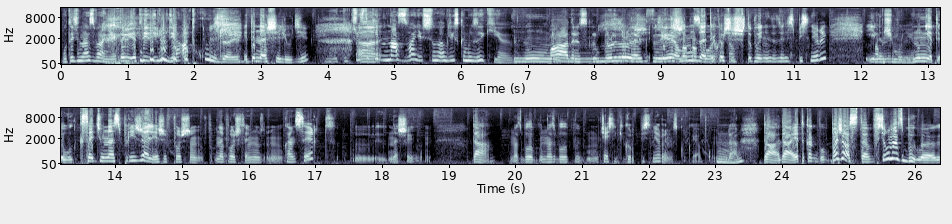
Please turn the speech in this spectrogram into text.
вот эти названия, это, это люди откуда? Это наши люди. Что ж такие названия все на английском языке? Ну, Падрес, я даже- не знаю, ты хочешь, чтобы они назывались песняры? Или, А почему нет? Ну нет, кстати, у нас приезжали же в прошлом, на прошлый концерт э, наши, да, у нас было, у нас было участники группы песняры, насколько я помню, да, Мгм. да, да, это как бы, пожалуйста, все у нас было.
